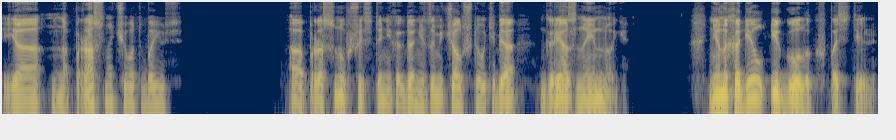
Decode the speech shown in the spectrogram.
я напрасно чего-то боюсь? А проснувшись, ты никогда не замечал, что у тебя грязные ноги? Не находил иголок в постели?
